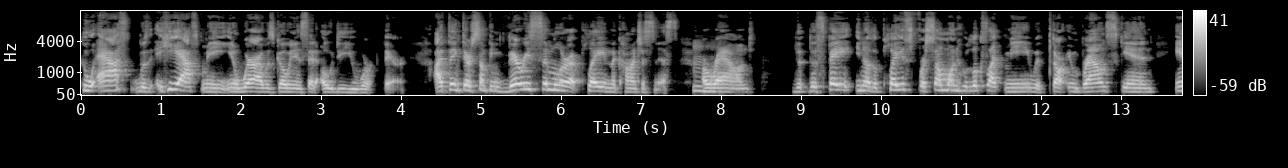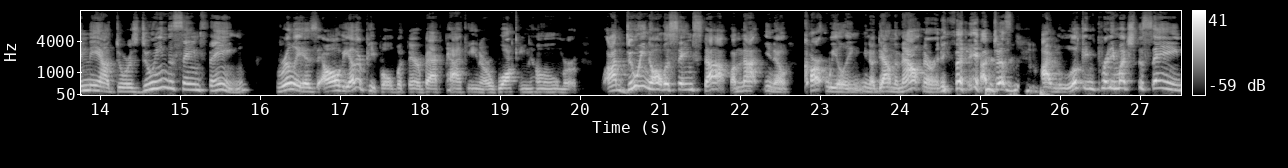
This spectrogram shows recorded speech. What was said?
who asked was he asked me, you know, where I was going and said, "Oh, do you work there?" I think there's something very similar at play in the consciousness mm-hmm. around the, the space, you know, the place for someone who looks like me with dark and brown skin in the outdoors doing the same thing really as all the other people but they're backpacking or walking home or I'm doing all the same stuff. I'm not, you know, cartwheeling, you know, down the mountain or anything. I'm just I'm looking pretty much the same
